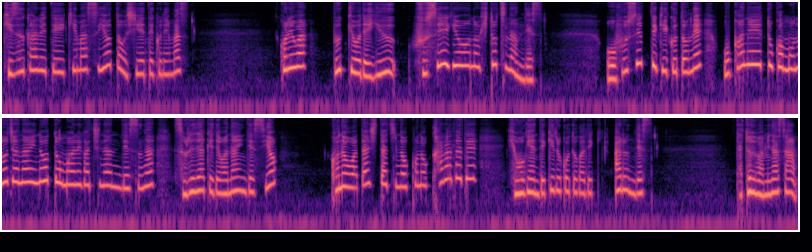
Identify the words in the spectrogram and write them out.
築かれていきますよと教えてくれます。これは仏教で言う伏せ行の一つなんです。お布施って聞くとねお金とか物じゃないの？と思われがちなんですがそれだけではないんですよ。この私たちのこの体で表現できることができあるんです。例えば皆さん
